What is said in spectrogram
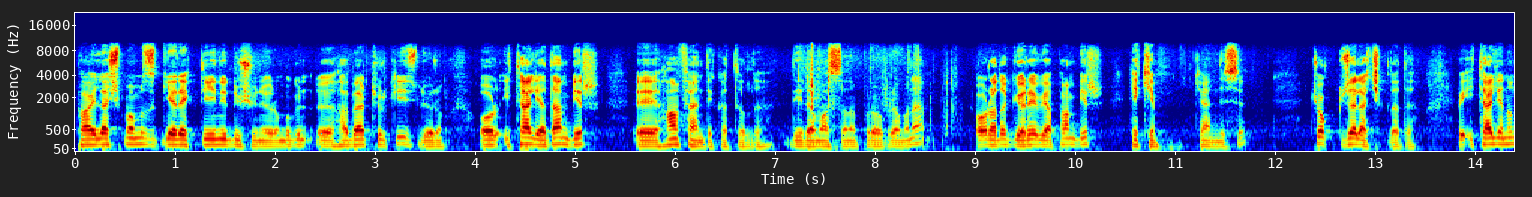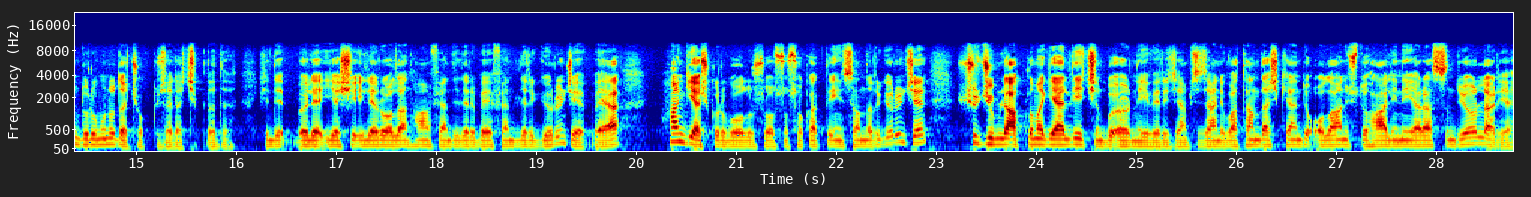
paylaşmamız gerektiğini düşünüyorum. Bugün e, Haber Türkiye izliyorum. Or İtalya'dan bir e, hanımefendi katıldı Didem Aslan'ın programına. Orada görev yapan bir hekim kendisi. Çok güzel açıkladı. Ve İtalya'nın durumunu da çok güzel açıkladı. Şimdi böyle yaşı ileri olan hanımefendileri, beyefendileri görünce veya hangi yaş grubu olursa olsun sokakta insanları görünce şu cümle aklıma geldiği için bu örneği vereceğim size. Hani vatandaş kendi olağanüstü halini yaratsın diyorlar ya,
